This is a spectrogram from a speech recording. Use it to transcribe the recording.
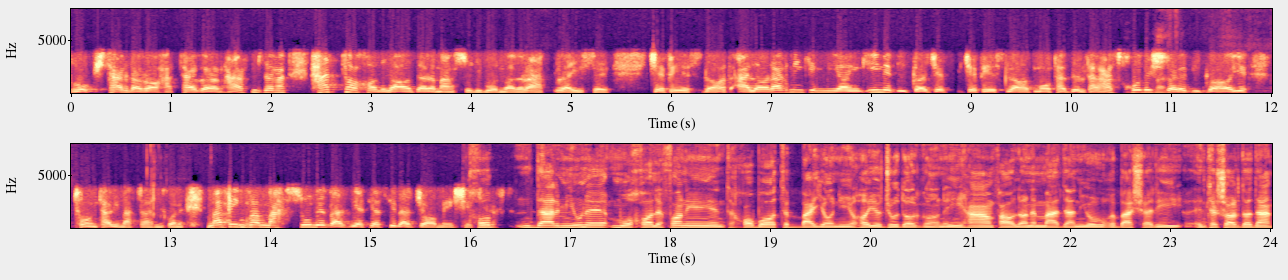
رکتر و راحتتر دارن حرف می‌زنن. حتی خانم آذر منصوری به عنوان رئیس جبهه اصلاحات علیرغم اینکه میانگین دیدگاه جبهه اصلاحات معتدلتر هست خودش بله. داره دیدگاه های تندتری مطرح می‌کنه. من فکر می‌کنم محصول وضعیتی است که در جامعه شکل خب در میون مخالفان این انتخابات بیانیه های جداگانه هم فعالان مدنی و حقوق بشری انتشار دادن.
